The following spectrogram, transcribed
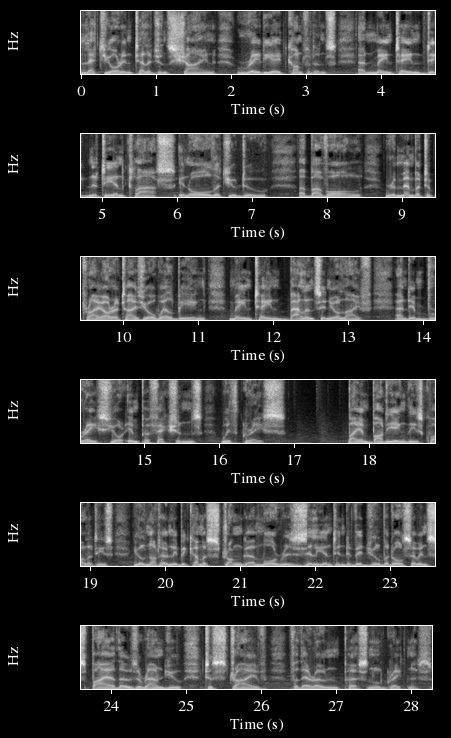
Let your intelligence shine, radiate confidence, and maintain dignity and class in all that you do. Above all, remember to prioritize your well-being, maintain balance in your life, and embrace your imperfections with grace grace. By embodying these qualities, you'll not only become a stronger, more resilient individual, but also inspire those around you to strive for their own personal greatness.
